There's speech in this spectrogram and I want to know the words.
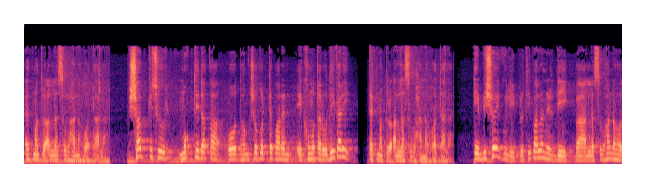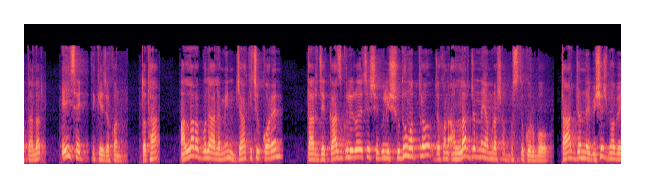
একমাত্র আল্লাহ সুবহান সব কিছুর মুক্তিদাতা ও ধ্বংস করতে পারেন এই ক্ষমতার অধিকারী একমাত্র আল্লাহ সুবহান এই বিষয়গুলি প্রতিপালনের দিক বা আল্লাহ সুবহান এই সাইড থেকে যখন তথা আল্লাহ রাবুল্লাহ আলমিন যা কিছু করেন তার যে কাজগুলি রয়েছে সেগুলি শুধুমাত্র যখন আল্লাহর জন্যই আমরা সাব্যস্ত করব তার জন্য বিশেষভাবে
